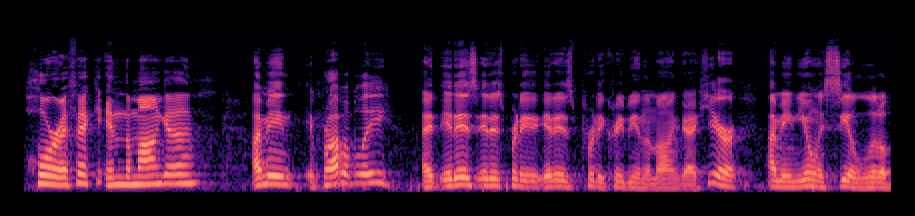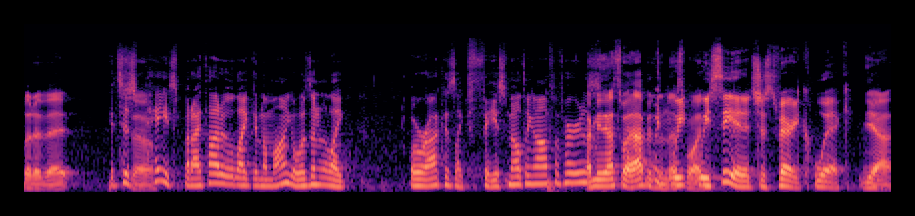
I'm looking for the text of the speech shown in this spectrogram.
horrific in the manga? I mean, it probably it, it is it is pretty it is pretty creepy in the manga. Here, I mean, you only see a little bit of it. It's just so- paste, but I thought it was like in the manga, wasn't it like Uraka's like face melting off of hers? I mean, that's what happens We, in this we, one. we see it. It's just very quick. yeah,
